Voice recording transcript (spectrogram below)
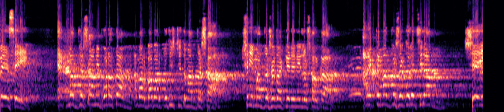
পেয়েছে এক মাদ্রাসা আমি পড়াতাম, আমার বাবার প্রতিষ্ঠিত মাদ্রাসা। সেই মাদ্রাসাটা কেড়ে নিল সরকার। আরেকটা মাদ্রাসা করেছিলাম, সেই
